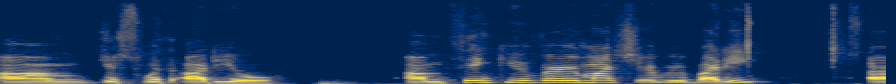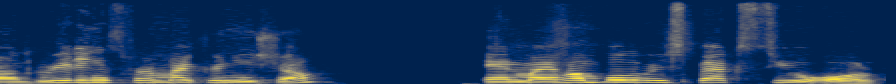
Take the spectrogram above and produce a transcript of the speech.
um, just with audio. Um, thank you very much, everybody. Uh, greetings from Micronesia and my humble respects to you all.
